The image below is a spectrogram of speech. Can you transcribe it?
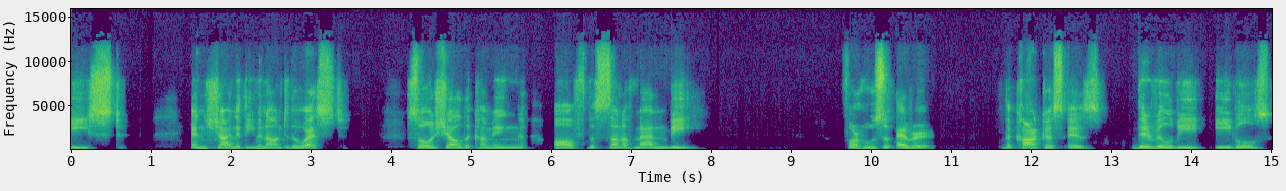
east and shineth even unto the west so shall the coming of the son of man be for whosoever the carcass is, there will be eagles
